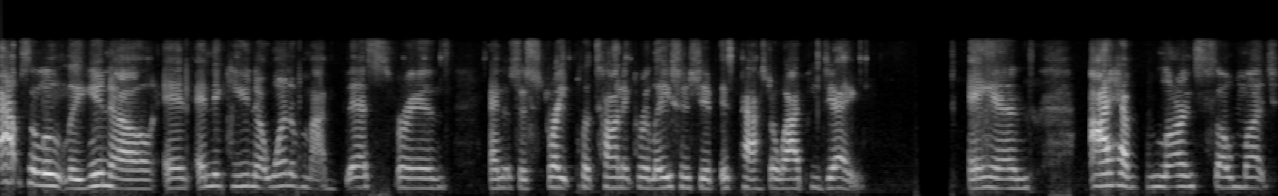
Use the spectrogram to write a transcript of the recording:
Absolutely, you know, and and Nikki, you know, one of my best friends, and it's a straight platonic relationship, is Pastor YPJ, and I have learned so much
